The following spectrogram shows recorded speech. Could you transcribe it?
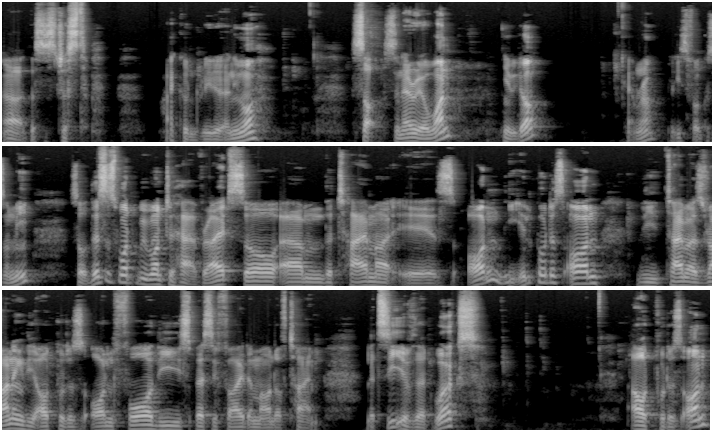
uh, this is just, I couldn't read it anymore. So, scenario one, here we go. Camera, please focus on me. So this is what we want to have, right? So um, the timer is on, the input is on, the timer is running, the output is on for the specified amount of time. Let's see if that works. Output is on,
